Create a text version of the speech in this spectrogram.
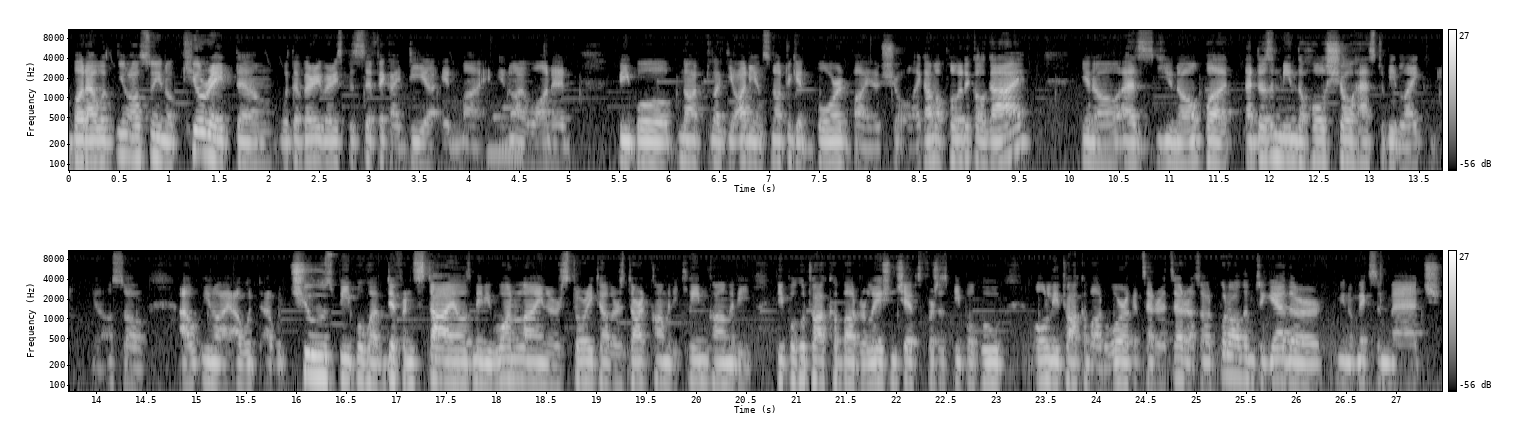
But I would you know, also, you know, curate them with a very, very specific idea in mind. You know, I wanted people, not like the audience, not to get bored by a show. Like, I'm a political guy, you know, as you know, but that doesn't mean the whole show has to be like me, you know. So I, you know, I, I would I would choose people who have different styles, maybe one-liners, storytellers, dark comedy, clean comedy, people who talk about relationships versus people who only talk about work, et cetera, et cetera. So I'd put all them together, you know, mix and match,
